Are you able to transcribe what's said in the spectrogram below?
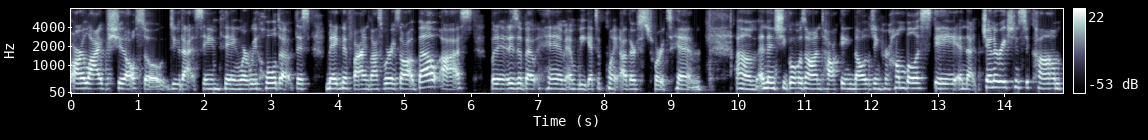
our lives should also do that same thing where we hold up this magnifying glass where it's not about us, but it is about him and we get to point others towards him. Um, and then she goes on talking, acknowledging her humble estate and that generations to come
